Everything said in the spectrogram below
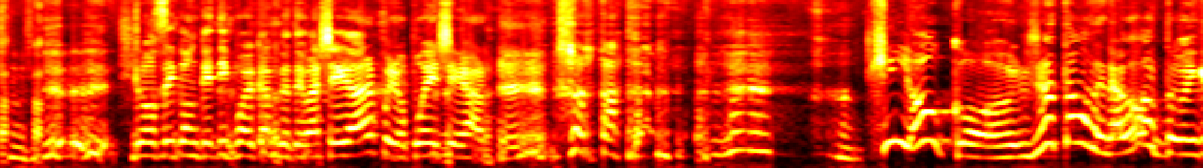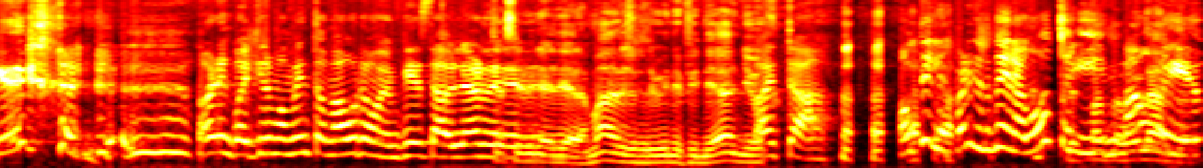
No sé con qué tipo de cambio te va a llegar, pero puede llegar. ¡Qué loco! Ya estamos en agosto, me quedé. Ahora en cualquier momento Mauro me empieza a hablar de. Ya se viene el Día de la Madre, ya se viene fin de año. Ahí está. ¿A ustedes les parece que estoy en agosto Se y Mauro y. Eduardo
